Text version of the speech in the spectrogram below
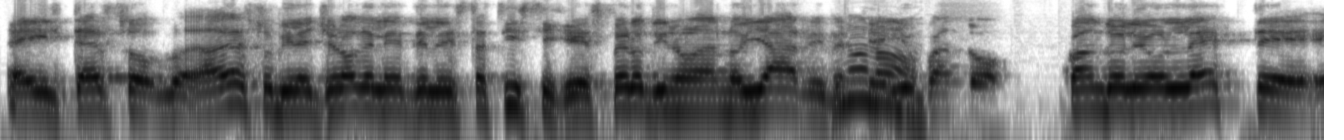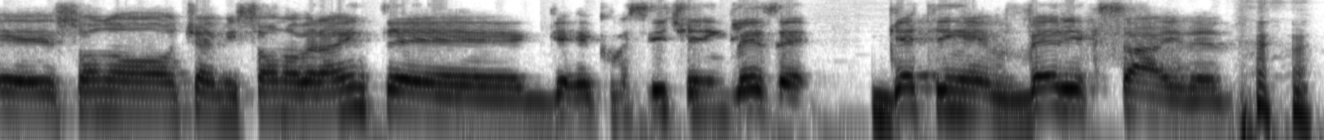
è il terzo. Adesso vi leggerò delle, delle statistiche, spero di non annoiarvi perché no, no. io quando, quando, le ho lette eh, sono, cioè, mi sono veramente, come si dice in inglese, getting very excited.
